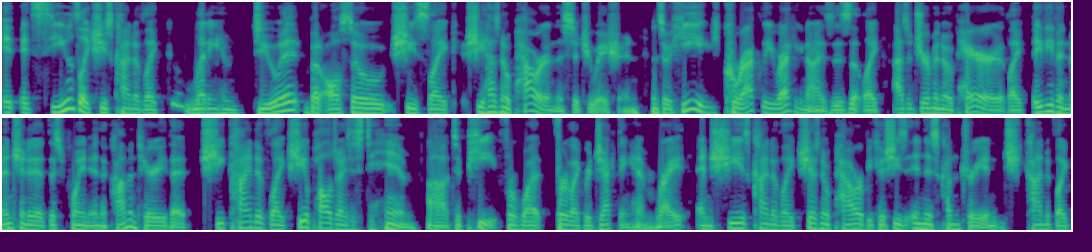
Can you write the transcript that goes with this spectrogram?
it, it seems like she's kind of like letting him do it but also she's like she has no power in this situation. And so he correctly recognizes that like as a german au pair like they've even mentioned it at this point in the commentary that she kind of like she apologizes to him uh to pete for what for like rejecting him right? And she's kind of like she has no power because she's in this country and she kind of like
